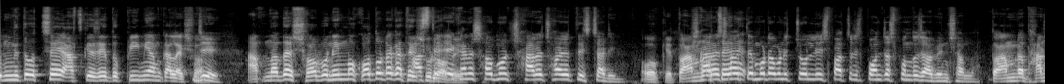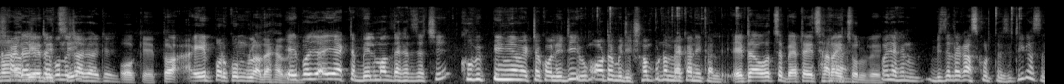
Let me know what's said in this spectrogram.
এমনি তো হচ্ছে আজকে যেহেতু প্রিমিয়াম কালেকশন জি। আপনাদের সর্বনিম্ন কত টাকা থেকে শুরু হবে? এখানে সাড়ে ছয় হাজার স্টার্টিং ওকে তো আমরা হচ্ছে মোটামুটি চল্লিশ পাঁচচল্লিশ পঞ্চাশ পর্যন্ত যাবে ইনশাল্লাহ। তো আমরা ধারণা দিয়ে দিচ্ছি। ওকে তো এরপর কোনগুলো দেখাবে এরপর এই একটা বেলমাল দেখাতে যাচ্ছি। খুবই প্রিমিয়াম একটা কোয়ালিটি এবং অটোমেটিক সম্পূর্ণ মেকানিক্যাল এটা হচ্ছে ব্যাটারি ছাড়াই চলবে। ওই দেখেন বিজেলটা কাজ করতেছে ঠিক আছে?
